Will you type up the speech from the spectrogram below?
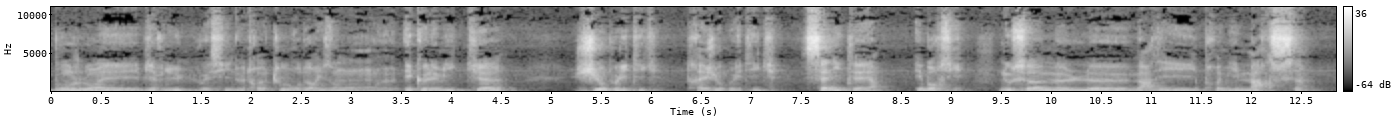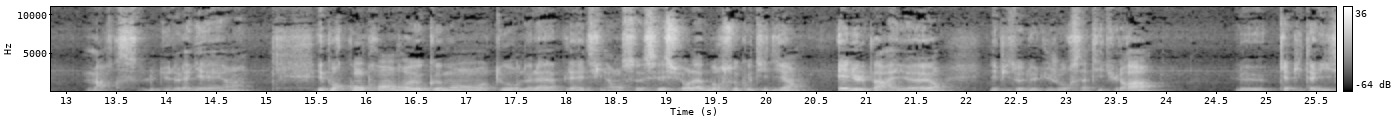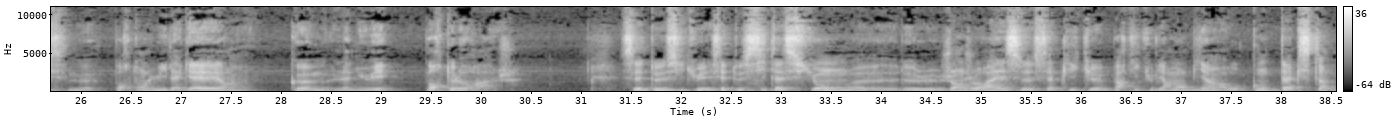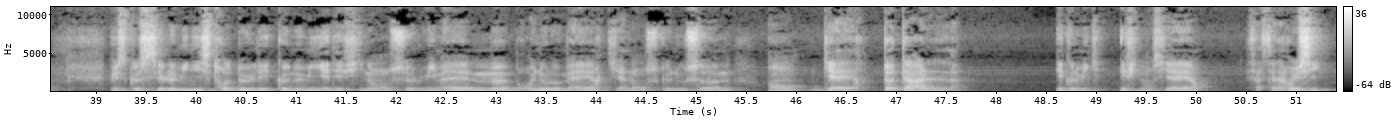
Bonjour et bienvenue. Voici notre tour d'horizon euh, économique, géopolitique, très géopolitique, sanitaire et boursier. Nous sommes le mardi 1er mars, Mars, le dieu de la guerre. Et pour comprendre comment tourne la planète finance, c'est sur la bourse au quotidien et nulle part ailleurs. L'épisode du jour s'intitulera Le capitalisme porte en lui la guerre comme la nuée porte l'orage. Cette, citation euh, de Jean Jaurès s'applique particulièrement bien au contexte, puisque c'est le ministre de l'économie et des finances lui-même, Bruno Le Maire, qui annonce que nous sommes en guerre totale, économique et financière, face à la Russie.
